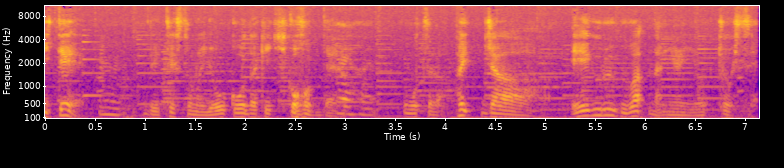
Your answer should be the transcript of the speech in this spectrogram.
いてんうん。でテストの要項だけ聞こうみたいな、はいはい。思ってたらはいじゃあ A グループは何々の教室へ。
